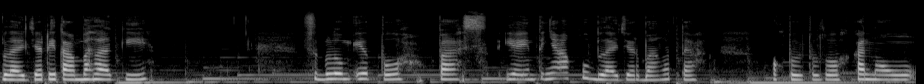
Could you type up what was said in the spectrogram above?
belajar ditambah lagi. Sebelum itu pas ya intinya aku belajar banget dah. Waktu itu tuh kan mau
